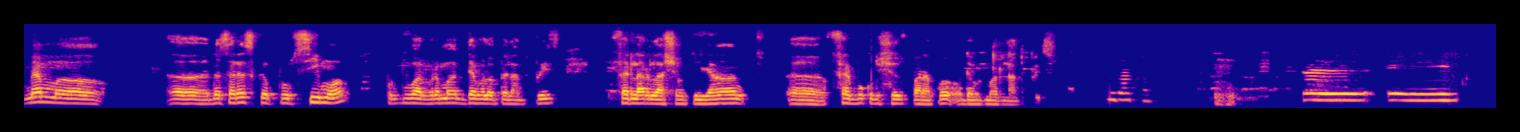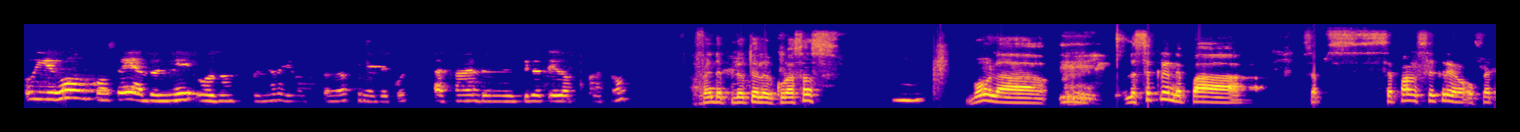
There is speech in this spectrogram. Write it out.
même euh, euh, ne serait-ce que pour six mois, pour pouvoir vraiment développer l'entreprise, faire la relation client, euh, faire beaucoup de choses par rapport au développement de l'entreprise. D'accord. Euh, et auriez-vous un conseil à donner aux entrepreneurs et entrepreneurs qui nous écoutent afin de piloter leur croissance? Afin de piloter leur croissance, Mhm. bon, là, le secret n'est pas, c'est pas un secret en fait.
